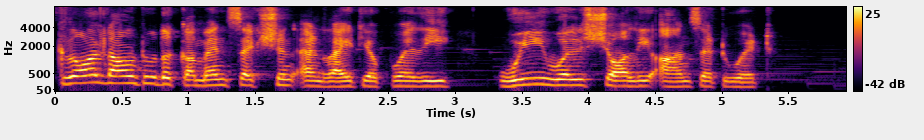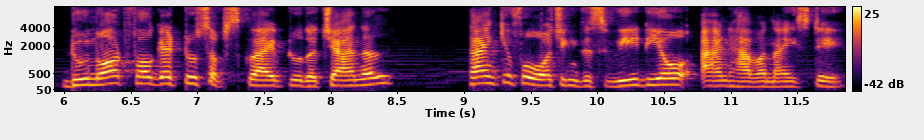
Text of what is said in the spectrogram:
scroll down to the comment section and write your query. We will surely answer to it. Do not forget to subscribe to the channel. Thank you for watching this video and have a nice day.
